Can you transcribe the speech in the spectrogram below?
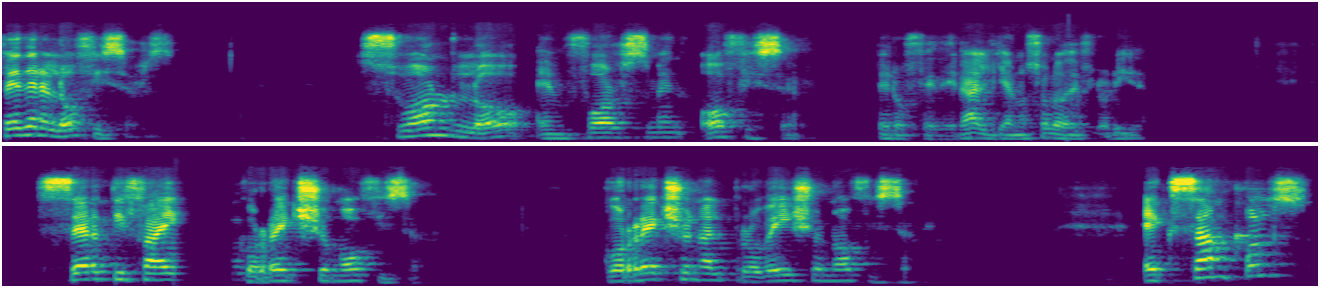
Federal Officers. Sworn Law Enforcement Officer pero federal, ya no solo de Florida. Certified Correction Officer, Correctional Probation Officer. Examples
